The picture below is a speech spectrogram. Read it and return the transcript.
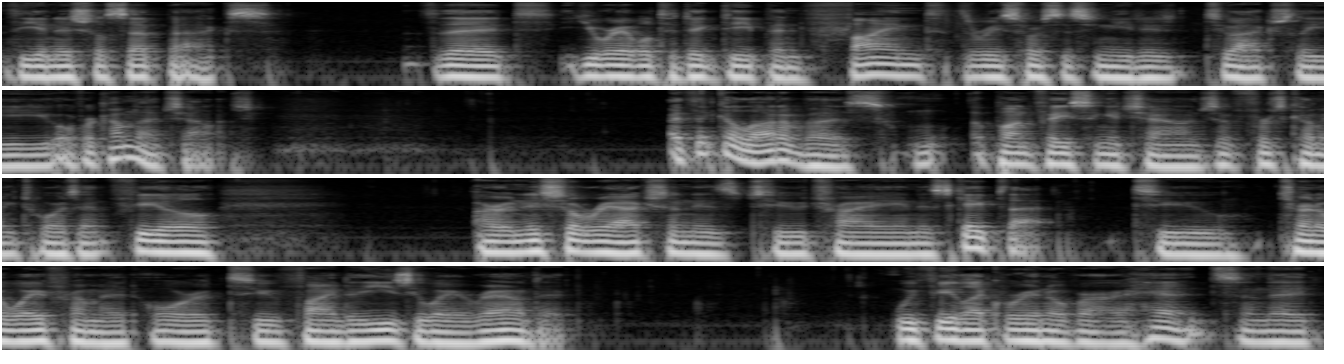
the initial setbacks, that you were able to dig deep and find the resources you needed to actually overcome that challenge. I think a lot of us, upon facing a challenge of first coming towards it, feel our initial reaction is to try and escape that, to turn away from it, or to find an easy way around it. We feel like we're in over our heads and that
